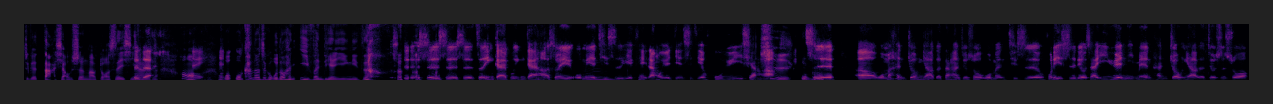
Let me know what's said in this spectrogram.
这个大小声啊，多碎心啊！对对哦，我我看到这个我都很义愤填膺，你知道？是是是是，这应该不应该哈？所以我们也其实也可以让我有一点时间呼吁一下哈。是，其实呃，我们很重要的，当然就是说，我们其实护理师留在医院里面很重要的，就是说。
